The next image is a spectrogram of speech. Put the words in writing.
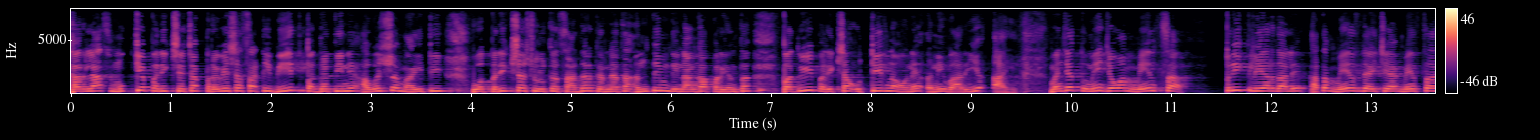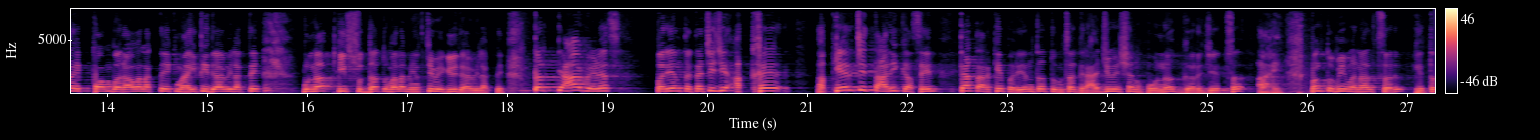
ठरल्यास मुख्य परीक्षेच्या प्रवेशासाठी विविध पद्धतीने अवश्य माहिती व परीक्षा शुल्क सादर करण्याचा अंतिम दिनांकापर्यंत पदवी परीक्षा उत्तीर्ण होणे अनिवार्य आहे. म्हणजे तुम्ही जेव्हा मेन्सचा प्री क्लिअर झाले आता मेन्स द्यायची आहे मेन्सचा एक फॉर्म भरावा लागते एक माहिती द्यावी लागते पुन्हा फीस सुद्धा तुम्हाला मेन्सची वेगळी द्यावी लागते. तर त्यावेळेस पर्यंत त्याची जी अखेर अखेरची तारीख असेल त्या तारखेपर्यंत तुमचं ग्रॅज्युएशन होणं गरजेचं आहे. मग तुम्ही म्हणाल सर हे तर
